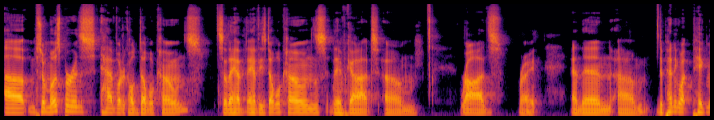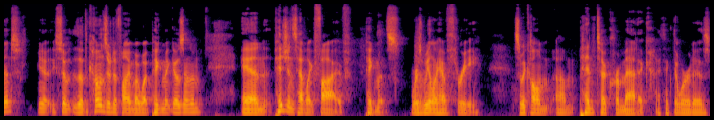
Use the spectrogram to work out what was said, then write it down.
Uh, so most birds have what are called double cones. So they have they have these double cones. They've got um, rods, right? And then um, depending what pigment, you know, so the, the cones are defined by what pigment goes in them. And pigeons have like five pigments, whereas we only have three. So we call them um, pentachromatic, I think the word is.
